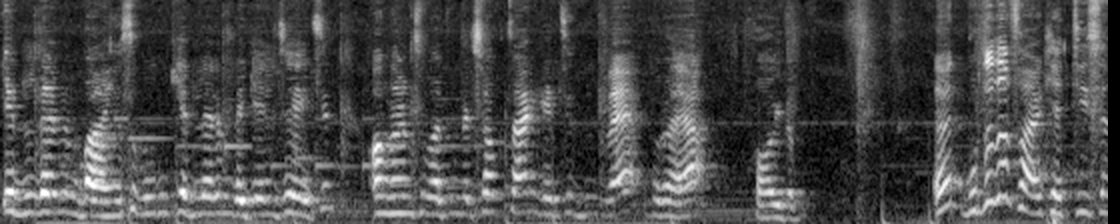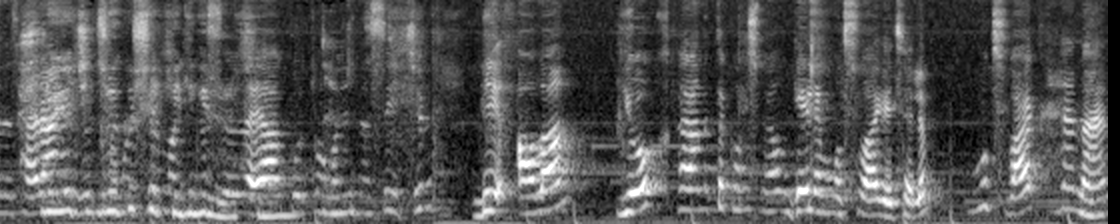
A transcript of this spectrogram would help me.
kedilerimin banyosu. Bugün kedilerim de geleceği için onların tuvaletini de çoktan getirdim ve buraya koydum. Evet burada da fark ettiyseniz herhangi bir çamaşır makinesi veya kurutma makinesi için bir alan yok. Karanlıkta konuşmayalım. Gelin mutfağa geçelim. Mutfak hemen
